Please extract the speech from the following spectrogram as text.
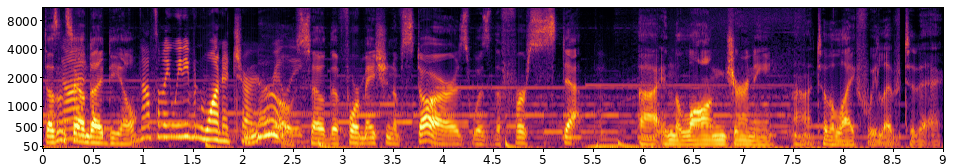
Doesn't not, sound ideal. Not something we'd even want to chart. No. Really. So the formation of stars was the first step uh, in the long journey uh, to the life we live today.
